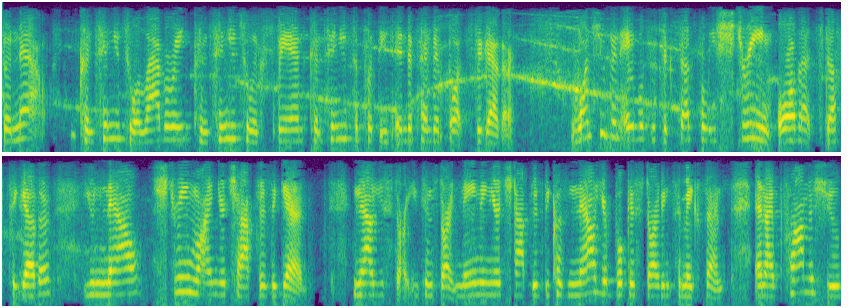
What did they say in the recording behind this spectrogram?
So now, continue to elaborate, continue to expand, continue to put these independent thoughts together. Once you've been able to successfully stream all that stuff together, you now streamline your chapters again. Now you start you can start naming your chapters because now your book is starting to make sense. And I promise you,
